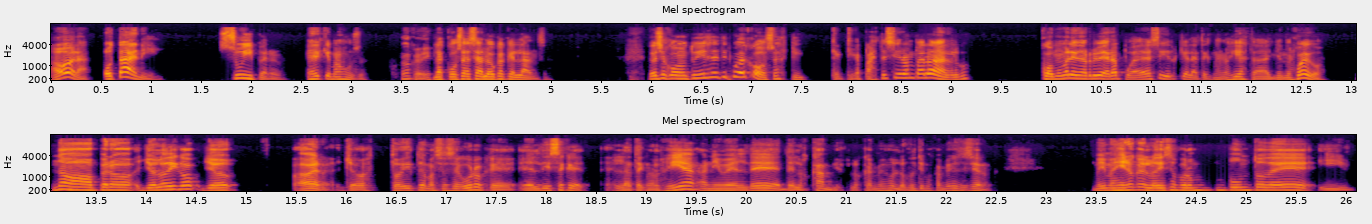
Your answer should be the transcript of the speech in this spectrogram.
Ahora, Otani, sweeper, es el que más usa Ok. la cosa esa loca que lanza. Entonces, cuando tú dices ese tipo de cosas que, que, que capaz te sirvan para algo, ¿cómo Mariano Rivera puede decir que la tecnología está dañando el juego? No, pero yo lo digo, yo, a ver, yo estoy demasiado seguro que él dice que la tecnología a nivel de, de los cambios, los cambios, los últimos cambios que se hicieron, me imagino que lo dice por un punto de, y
